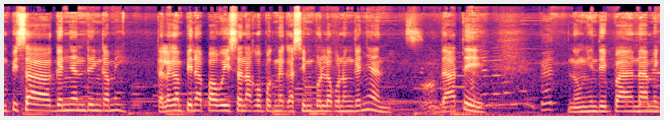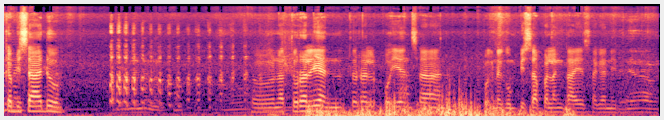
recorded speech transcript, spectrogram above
umpisa, ganyan din kami. Talagang pinapawisan ako pag nag-assemble ako ng ganyan. Dati, nung hindi pa namin kabisado. So, natural yan. Natural po yan sa pag nag-umpisa pa lang tayo sa ganito. Yan lang,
